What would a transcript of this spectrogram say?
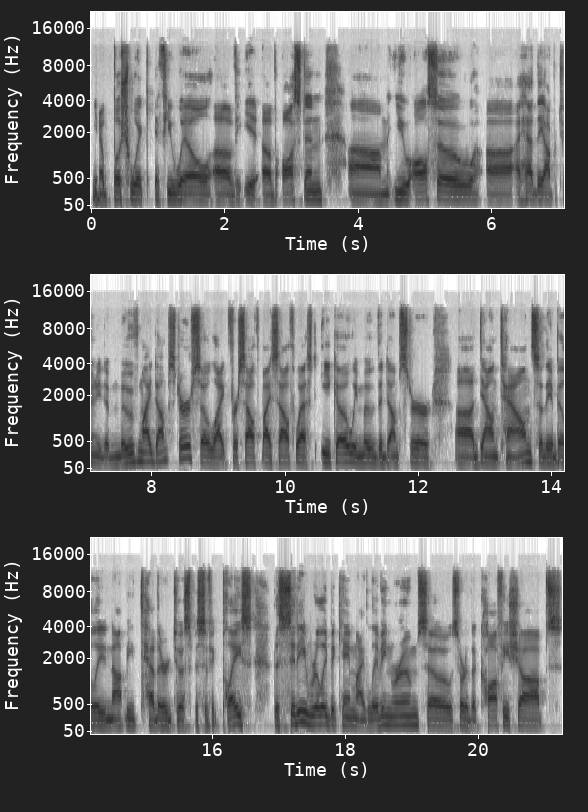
you know, Bushwick, if you will, of of Austin. Um, you also uh, I had the opportunity to move my dumpster. So, like for South by Southwest Eco, we moved the dumpster uh, downtown. So, the ability to not be tethered to a specific place. The city really became my living room. So, sort of the coffee shops,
